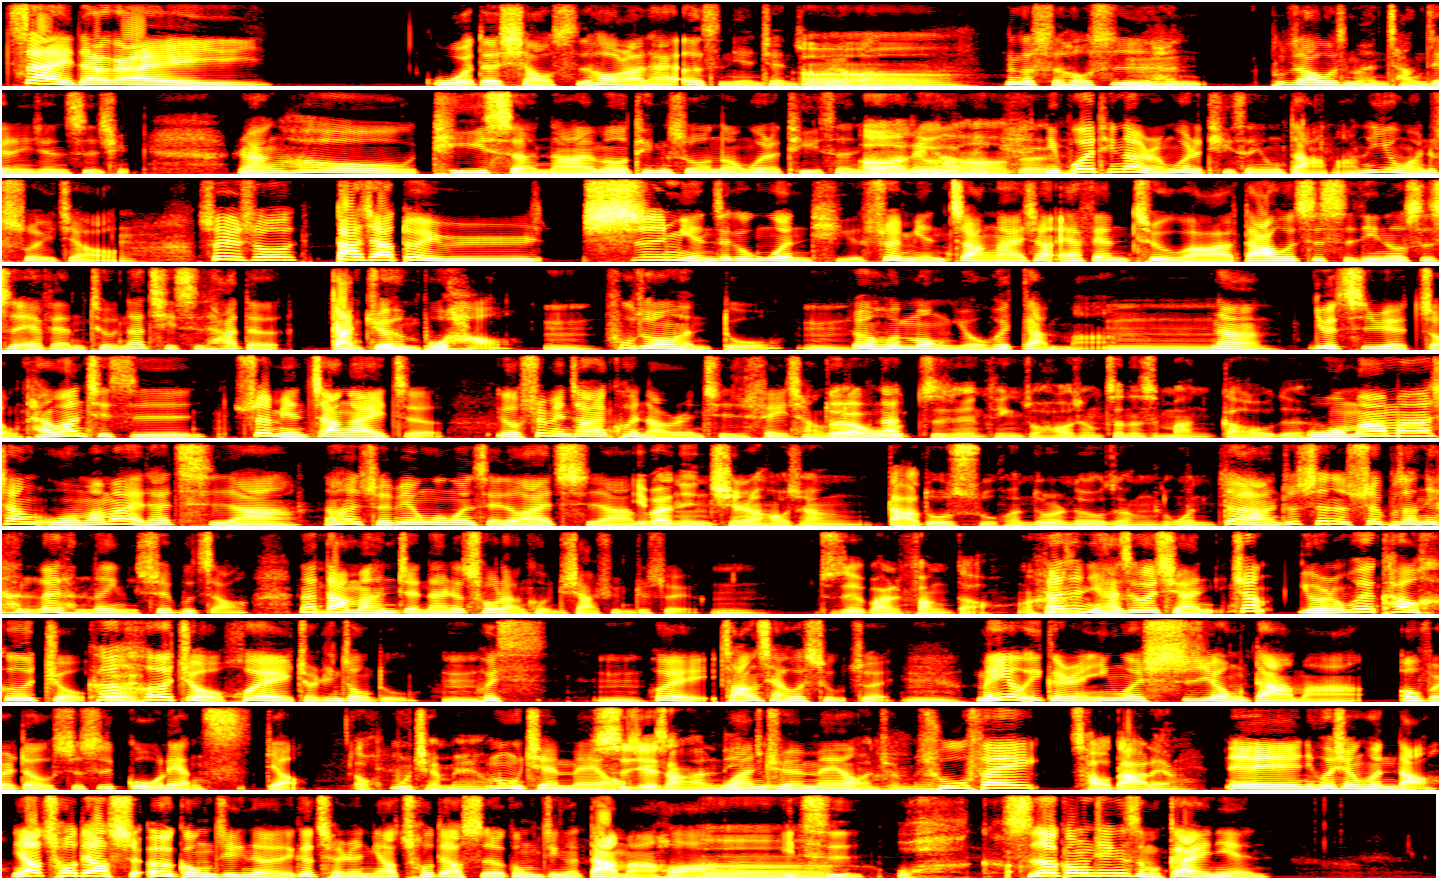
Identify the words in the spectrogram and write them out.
在大概我的小时候啦，大概二十年前左右吧，嗯那个时候是很、不知道为什么很常见的一件事情。然后提神啊，有没有听说那种为了提神用啊安非他命？你不会听到人为了提神用大麻，那用完就睡觉。所以说，大家对于失眠这个问题、睡眠障碍，像 FM two 啊，大家会吃史蒂诺斯是 FM two，那其实它的感觉很不好，嗯副作用很多，嗯就会梦游，会干嘛？嗯，那越吃越重。台湾其实睡眠障碍者有睡眠障碍困扰的人其实非常多。对啊，我之前听说好像真的是蛮高的，我妈妈像我妈妈也在吃啊，然后你随便问问谁都爱吃啊一。般年轻人好像大多数很多人都有这样的问题，对啊，，你就真的睡不着，你很累很累，你睡不着。那大麻很简单，就抽两口你就下去，你就睡了。嗯，就直接把你放倒，但是你还是会起来。像有人会靠喝酒，可是喝酒会酒精中毒，嗯。会死，嗯。会早上起来会宿醉。嗯。没有一个人因为施用大麻 overdose 就是过量死掉。哦，目前没有，目前没有，世界上案例完全没有，完全没有，除非超大量，诶，你会先昏倒。你要抽掉十二公斤的一个成人，你要抽掉十二公斤的大麻花一次，哇靠，十二公斤是什么概念？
